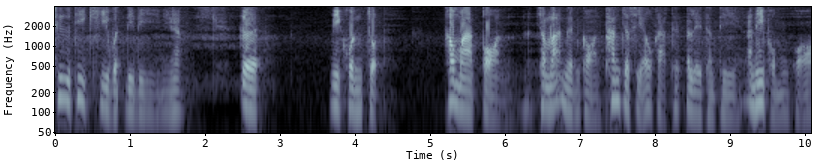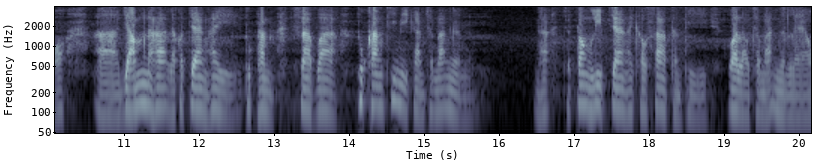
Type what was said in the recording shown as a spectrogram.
ชื่อที่คีย์เวิร์ดดีๆเนี่ยเกิดมีคนจดเข้ามาก่อนชำระเงินก่อน ท่านจะเสียโอกาสไปเลยทันที อันนี้ผมขออย้ำนะฮะแล้วก็แจ้งให้ทุกท่านทราบว่าทุกครั้งที่มีการชำระเงินนะฮะจะต้องรีบแจ้งให้เขาทราบทันทีว่าเราชำระเงินแล้ว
